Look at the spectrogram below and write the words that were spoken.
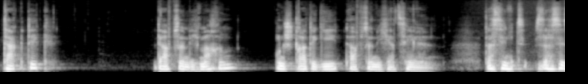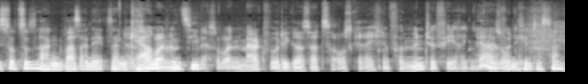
Taktik darfst du nicht machen und Strategie darfst du nicht erzählen. Das, sind, das ist sozusagen war seine, sein ja, Kernprinzip. Das ist aber ein merkwürdiger Satz, ausgerechnet von Müntefering. Ja, also, fand ich interessant.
